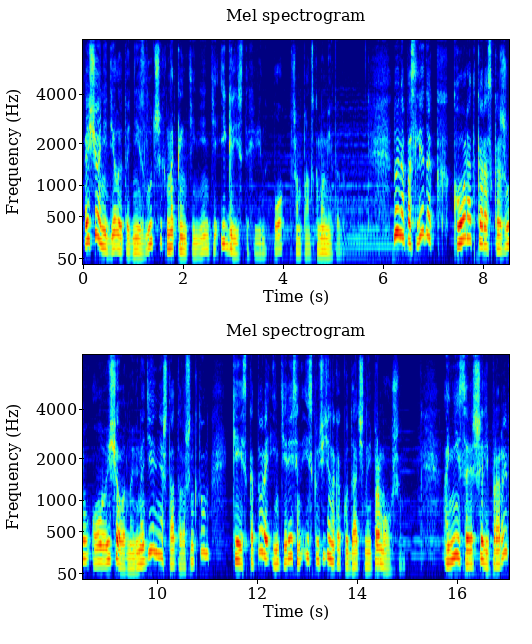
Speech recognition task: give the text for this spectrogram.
А еще они делают одни из лучших на континенте игристых вин по шампанскому методу. Ну и напоследок коротко расскажу о еще одной винодельне штата Вашингтон, кейс которой интересен исключительно как удачный промоушен. Они совершили прорыв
